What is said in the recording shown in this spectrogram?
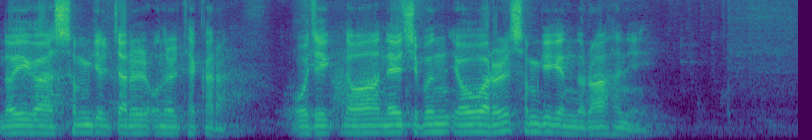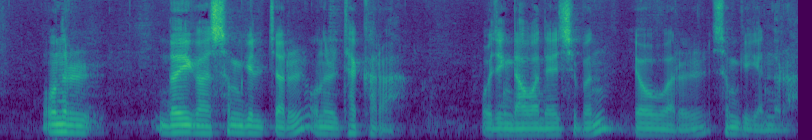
너희가 섬길 자를 오늘 택하라. 오직 너와 내 집은 여호와를 섬기겠노라 하니 오늘 너희가 섬길 자를 오늘 택하라. 오직 나와 내 집은 여호와를 섬기겠노라.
